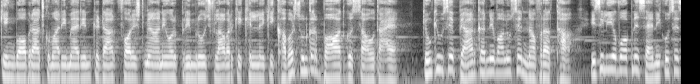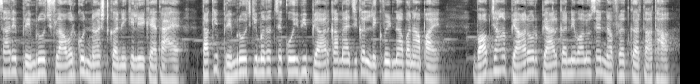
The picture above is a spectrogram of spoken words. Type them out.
किंग बॉब राजकुमारी मैरियन के डार्क फॉरेस्ट में आने और प्रिमरोज फ्लावर के खिलने की खबर सुनकर बहुत गुस्सा होता है, क्योंकि उसे प्यार करने वालों से नफरत था। इसीलिए वो अपने सैनिकों से सारे प्रिमरोज फ्लावर को नष्ट करने के लिए कहता है, ताकि प्रिमरोज की मदद से कोई भी प्यार का मैजिकल लिक्विड ना बना पाए। बॉब जहाँ प्यार और प्यार करने वालों से नफरत करता था,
